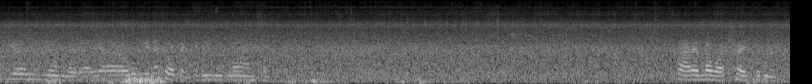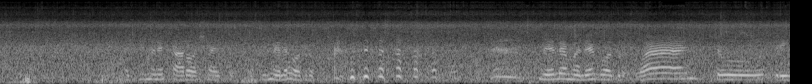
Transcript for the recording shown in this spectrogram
ಇದೆಯೋ ಅಯ್ಯೋ ಮೇಡ ಯಾವ ಹೂವಿನ ತೋಟಕ್ಕೆ ನೀರಿಲ್ಲ ಅಂತ. ಕಾರೆಲ್ಲ ವಾಶ್ ಆಯಿತು ನೋಡಿ. ಅಜ್ಜಿ ಮನೆ ಕಾರು ವಾಶ್ ಆಯಿತು. ಅಜ್ಜಿ ಮೇಲೆ ಹೋದರು. ಮೇಲೆ ಮನೆಗೆ ಹೋದರು. One two three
